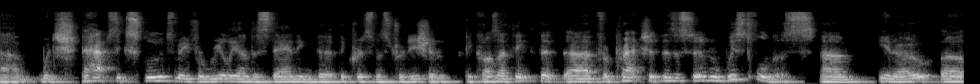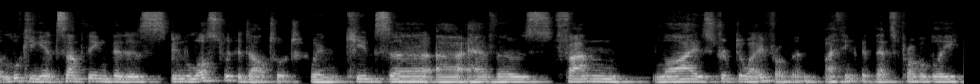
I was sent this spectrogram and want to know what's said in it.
um, which perhaps excludes me from really understanding the the Christmas tradition because I think that uh, for Pratchett, there's a certain wistfulness. Um, you know, looking at something that has been lost with adulthood when kids uh, uh, have those fun stripped away from them. I think that that's probably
